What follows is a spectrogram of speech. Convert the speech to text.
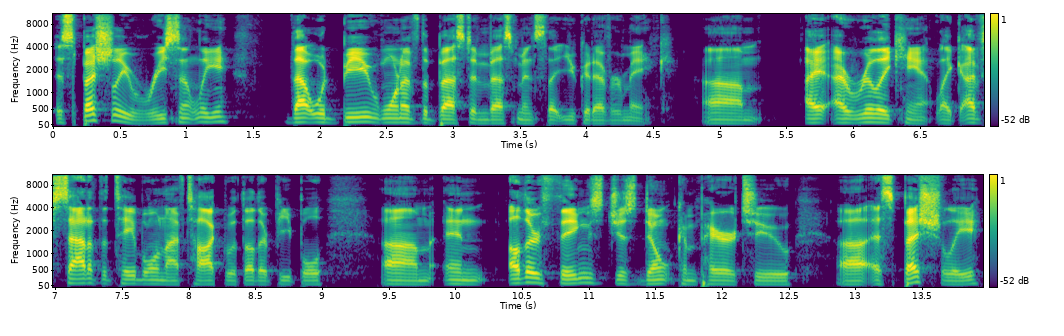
especially recently, that would be one of the best investments that you could ever make. Um, I, I, really can't. Like I've sat at the table and I've talked with other people, um, and other things just don't compare to, uh, especially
